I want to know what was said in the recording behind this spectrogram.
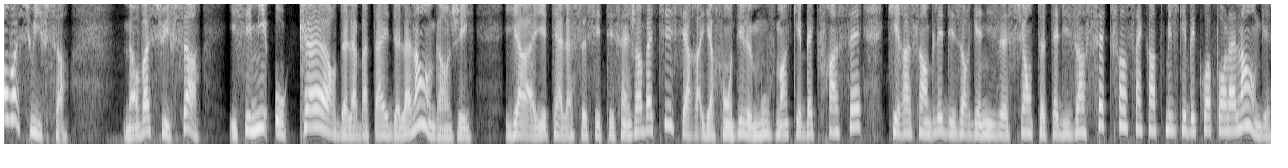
On va suivre ça. Mais on va suivre ça. Il s'est mis au cœur de la bataille de la langue, Angers. Il, a, il était à la Société Saint-Jean-Baptiste, il, il a, fondé le mouvement Québec français qui rassemblait des organisations totalisant 750 000 Québécois pour la langue.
